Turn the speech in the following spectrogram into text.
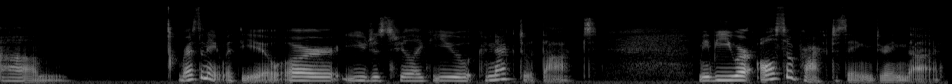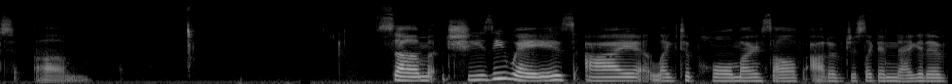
um, resonate with you or you just feel like you connect with that. Maybe you are also practicing doing that. Um, some cheesy ways I like to pull myself out of just like a negative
